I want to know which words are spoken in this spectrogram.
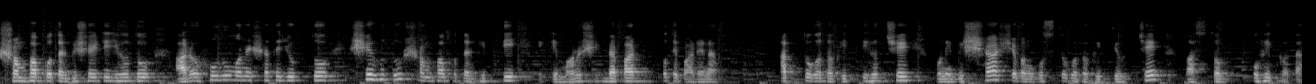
সম্ভাব্যতার বিষয়টি যেহেতু আরোহ অনুমানের সাথে যুক্ত, সেহেতু সম্ভাব্যতার ভিত্তি একটি মানসিক ব্যাপার হতে পারে না। আত্মগত ভিত্তি হচ্ছে মনে বিশ্বাস এবং বস্তুগত ভিত্তি হচ্ছে বাস্তব অভিজ্ঞতা।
